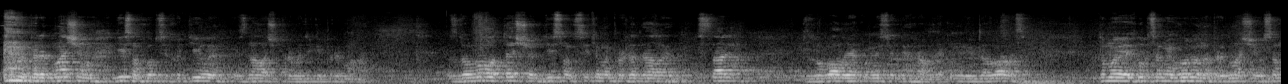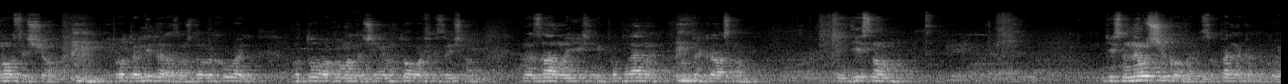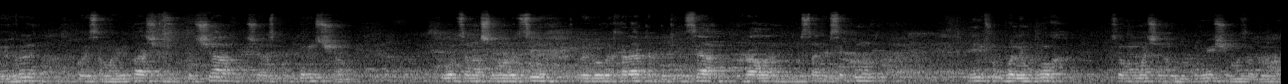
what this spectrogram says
перед матчем дійсно хлопці хотіли і знали, що треба тільки перемагати. Здивувало те, що дійсно скільки ми проглядали сталь, здивувало, як вони сьогодні грали, як вони віддавалися. Думаю, я хлопцям і говорю на передматчій установці, що проти лідера завжди виходить готова команда чи не готова фізично. Ми знали їхні проблеми прекрасно. І дійсно, дійсно не очікували від суперника такої гри, такої самовіддачі. Хоча, ще раз повторюсь, що Хлопці наші молодці, виявили характер до кінця, грали до останніх секунд. І футбольний Бог в цьому матчі нам допоміг, що ми забили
